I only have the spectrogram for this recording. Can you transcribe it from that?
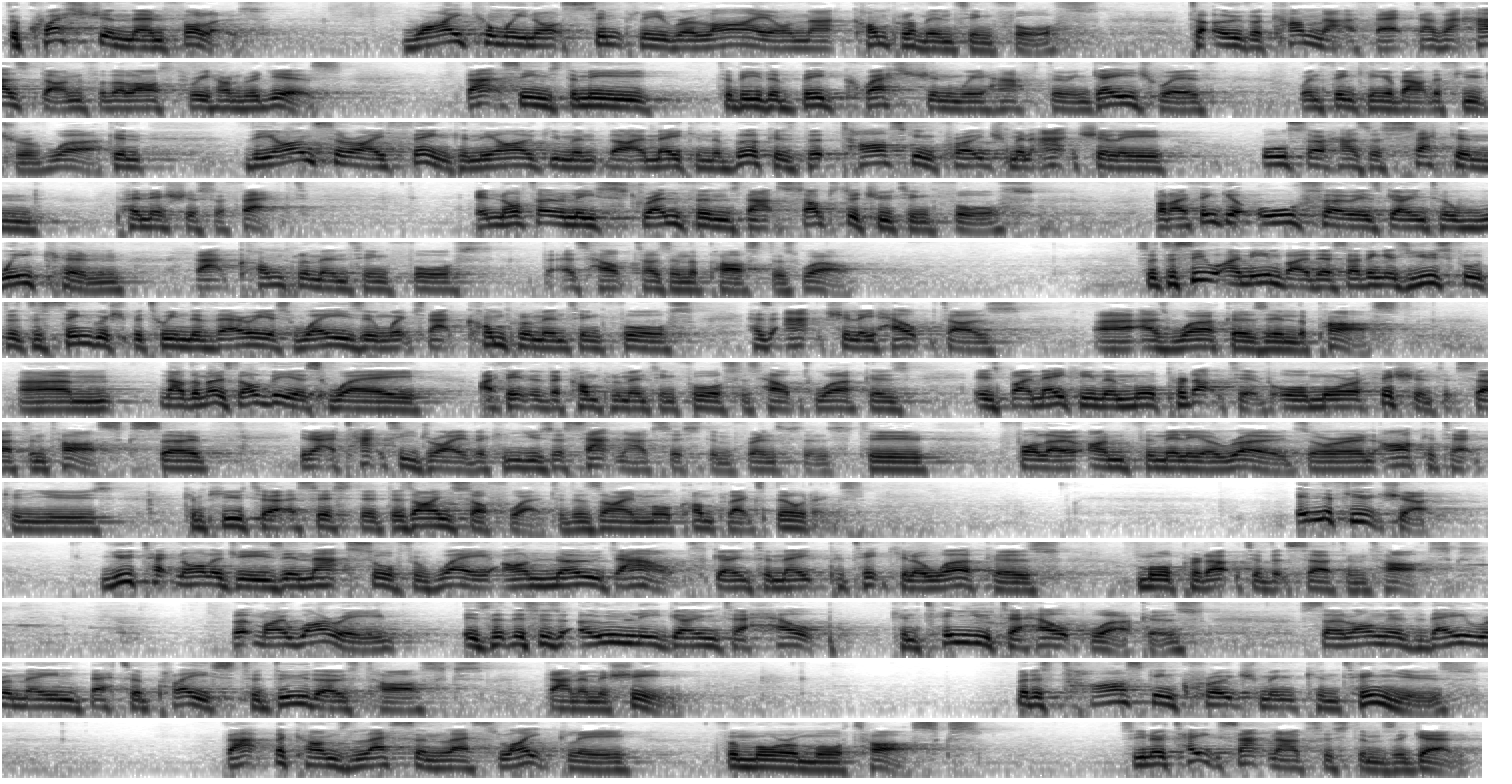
The question then follows why can we not simply rely on that complementing force to overcome that effect as it has done for the last 300 years? That seems to me to be the big question we have to engage with when thinking about the future of work. And the answer, I think, and the argument that I make in the book is that task encroachment actually also has a second pernicious effect. It not only strengthens that substituting force, but I think it also is going to weaken that complementing force that has helped us in the past as well. So, to see what I mean by this, I think it's useful to distinguish between the various ways in which that complementing force has actually helped us uh, as workers in the past. Um, now, the most obvious way I think that the complementing force has helped workers is by making them more productive or more efficient at certain tasks. So, you know, a taxi driver can use a sat nav system, for instance, to follow unfamiliar roads, or an architect can use computer assisted design software to design more complex buildings. In the future, new technologies in that sort of way are no doubt going to make particular workers more productive at certain tasks. But my worry is that this is only going to help, continue to help workers, so long as they remain better placed to do those tasks than a machine. But as task encroachment continues, that becomes less and less likely for more and more tasks. So, you know, take sat nav systems again.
